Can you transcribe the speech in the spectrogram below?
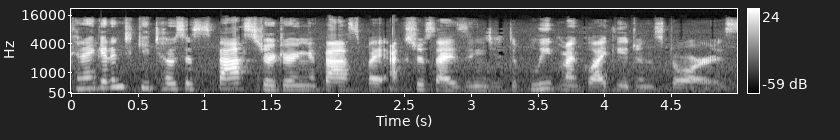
Can I get into ketosis faster during a fast by exercising to deplete my glycogen stores?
